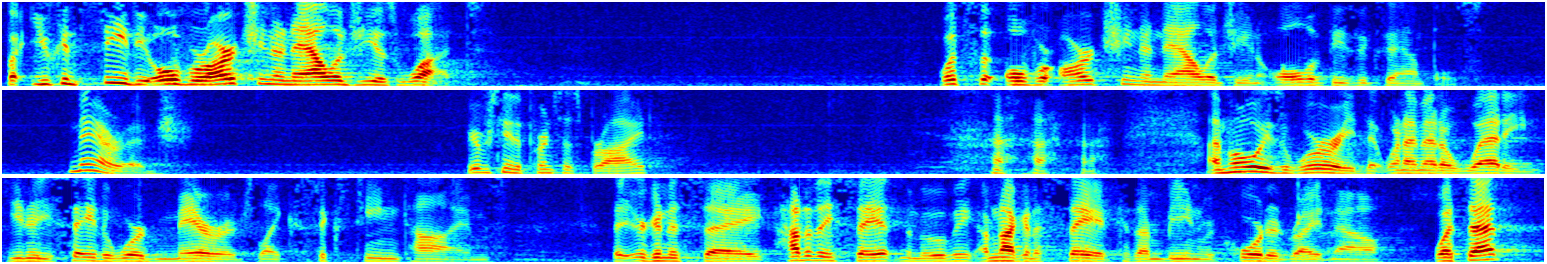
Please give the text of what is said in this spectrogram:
But you can see the overarching analogy is what? What's the overarching analogy in all of these examples? Marriage. You ever seen The Princess Bride? I'm always worried that when I'm at a wedding, you know, you say the word marriage like 16 times, that you're going to say, how do they say it in the movie? I'm not going to say it because I'm being recorded right now. What's that?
